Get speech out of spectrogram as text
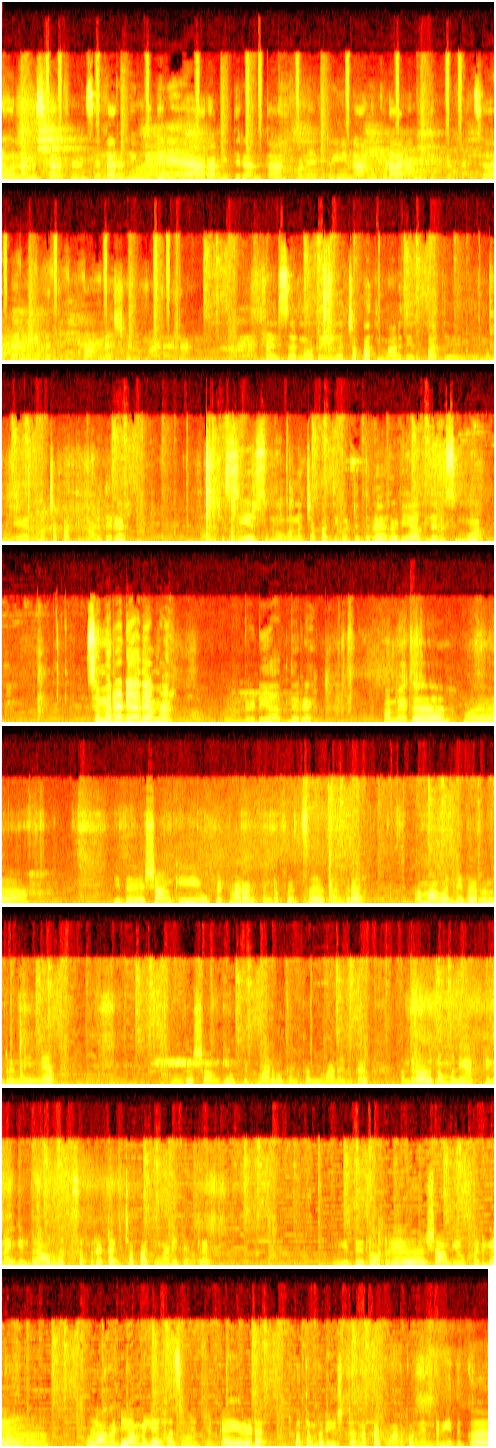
Hello ನಮಸ್ಕಾರ friends ಎಲ್ಲರೂ ಹೆಂಗಿದ್ದೀರಿ? ಆರಾಮಿದ್ದೀರಾ ಅಂತ ಅನ್ಕೊಂಡೇನ್ರಿ. ನಾನು ಕೂಡ ಆರಾಮಿದ್ದೀನಿ ರೀ ಫ್ರೆಂಡ್ಸ್ ಬನ್ನಿ ಇವತ್ತಿನ ಬ್ಲಾಗ್ನ ಶುರು ಮಾಡೋಣ. ಫ್ರೆಂಡ್ಸ್ ನೋಡಿರಿ ಈಗ ಚಪಾತಿ ಮಾಡಿದೆಪ್ಪ ಅದು ನಮ್ಮ ಮನೆಯವ್ರಿಗೂ ಚಪಾತಿ ಮಾಡಿದಾರೆ ಸೇರಿ ಸುಮ್ಮಗೂ ಚಪಾತಿ ಕಟ್ಟಿದ್ದಾರೆ. ರೆಡಿ ಆದ್ಲೇ ರೀ ಸುಮ್ಮ ಸುಮ್ಮ ರೆಡಿ ಆದ್ಯಮ್ಮ ರೆಡಿ ಆದ್ಲೇ ರೀ. ಆಮ್ಯಾಗ ಇದು ಶಾವಿಗೆ ಉಪ್ಪಿಟ್ಟು ಮಾಡಾಕತ್ತೇನೆ ರೀ ಫ್ರೆಂಡ್ಸ್ ಯಾಕಂದ್ರೆ ಅಮ್ಮ ಬಂದಿದ್ದಾರಲ್ರಿ ನಿನ್ನೆ. ಈಗ ಶಾವಿಗೆ ಉಪ್ಪಿಟ್ಟು ಮಾಡ್ಬೇಕಂತಂದು ಮಾಡೇನಿ ರೀ ಅಂದ್ರೆ ನಮ್ಮ ಮನೆಯವ್ರು ತಿನ್ನಂಗಿಲ್ಲ ರೀ ಅವ್ರಿಗೆ ಸಪ್ರೇಟಾಗಿ ಚಪಾತಿ ಮಾಡಿದ್ದೀನಿ ರೀ ಇದು ನೋಡಿರಿ, ಶಾವಿಗೆ ಉಪ್ಪಿಟ್ಟಿಗೆ ಉಳ್ಳಾಗಡ್ಡಿ, ಆಮೇಲೆ ಹಸಿಮೆಣ್ಸಿನ್ಕಾಯಿ ಎರಡು, ಕೊತ್ತಂಬರಿ ಇಷ್ಟನ್ನು ಕಟ್ ಮಾಡ್ಕೊಂಡೇನಿ ರೀ ಇದಕ್ಕೆ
